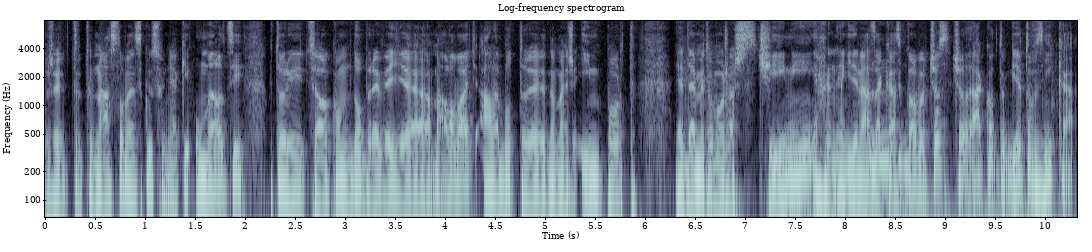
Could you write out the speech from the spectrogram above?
že tu na Slovensku sú nejakí umelci, ktorí celkom dobre vedia malovať, alebo to je no, že import, ja dajme to možno až z Číny, niekde na zákazku, alebo čo, čo ako to, kde to vzniká?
